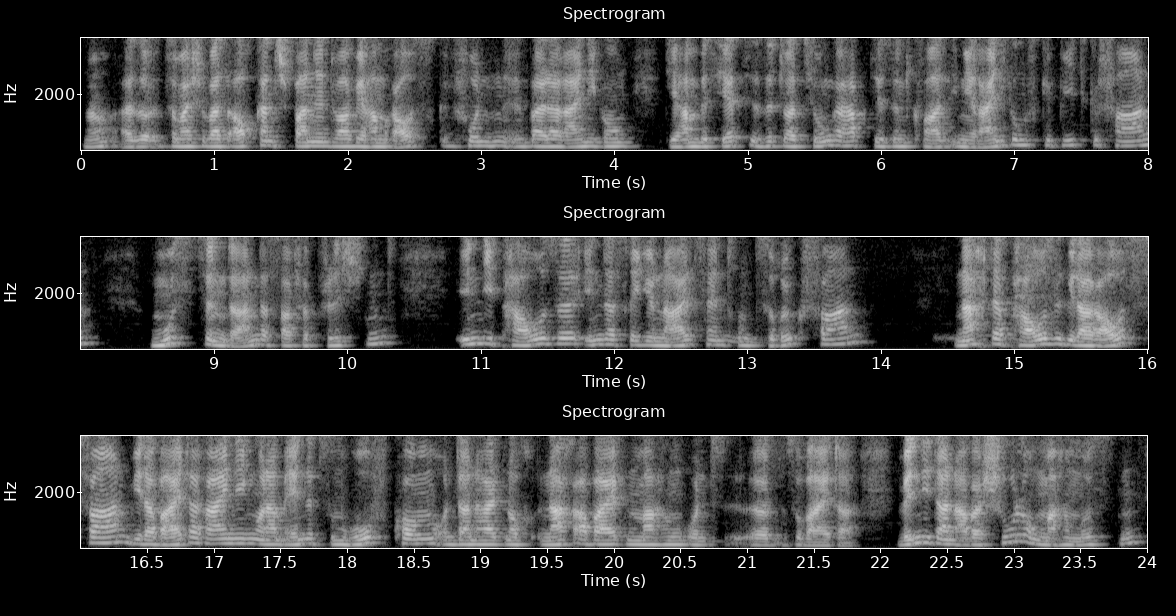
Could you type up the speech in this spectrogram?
Ne? Also zum Beispiel, was auch ganz spannend war, wir haben rausgefunden bei der Reinigung, die haben bis jetzt die Situation gehabt, die sind quasi in ihr Reinigungsgebiet gefahren, mussten dann, das war verpflichtend, in die Pause in das Regionalzentrum zurückfahren nach der Pause wieder rausfahren, wieder weiter reinigen und am Ende zum Hof kommen und dann halt noch Nacharbeiten machen und äh, so weiter. Wenn die dann aber Schulung machen mussten,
